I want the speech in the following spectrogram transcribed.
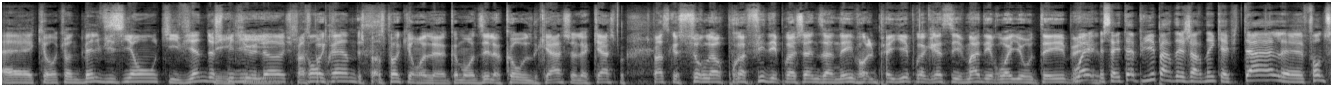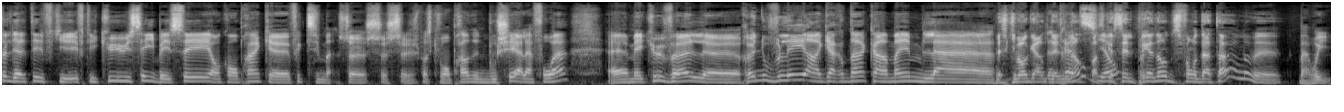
euh, qui, ont, qui ont une belle vision, qui viennent de ce qui- milieu-là, je qui pas comprennent. je pense pas qu'ils ont le, comme on dit, le cold cash, le cash. Je pense que sur leur profit des prochaines années, ils vont le payer progressivement des royautés. puis- Oui, mais ça a été appuyé par Desjardins Capital, euh, Fonds de solidarité FTQ, CIBC. On comprend qu'effectivement, je pense qu'ils vont prendre une bouchée à la fois, euh, mais qu'eux veulent euh, renouveler en gardant quand même la... Mais est-ce qu'ils vont garder le nom? Parce que c'est le prénom du fondateur, là, mais... Ben oui.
